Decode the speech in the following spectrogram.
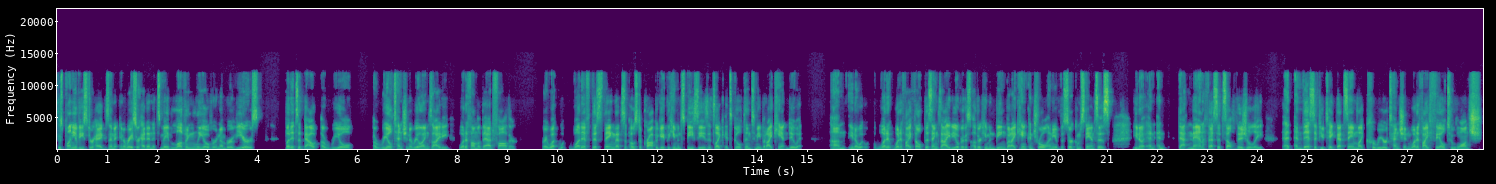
there's plenty of Easter eggs in, in Eraserhead, and it's made lovingly over a number of years, but it's about a real a real tension, a real anxiety. What if I'm a bad father? Right? What what if this thing that's supposed to propagate the human species, it's like it's built into me, but I can't do it um, you know, what if, what if I felt this anxiety over this other human being, but I can't control any of the circumstances, you know, and and that manifests itself visually. And, and this, if you take that same like career tension, what if I fail to launch?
